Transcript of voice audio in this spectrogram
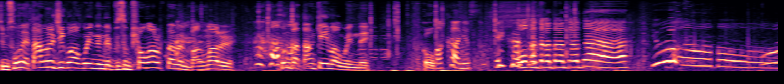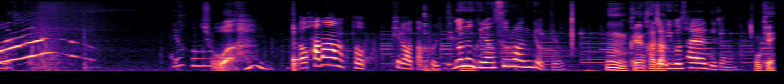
지금 손에 땀을 쥐고 하고 있는데 무슨 평화롭다는 막말을 혼자 딴 게임 하고 있네. 고. 마크 아니었어? 어 간다 간다 간다 간다 요호. 요호. 좋아. 어 하나 더 필요하다 볼트. 이거는 그냥 스로 하는 게 어때요? 응, 그냥 가자. 이거, 이거 사야 되잖아 오케이.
